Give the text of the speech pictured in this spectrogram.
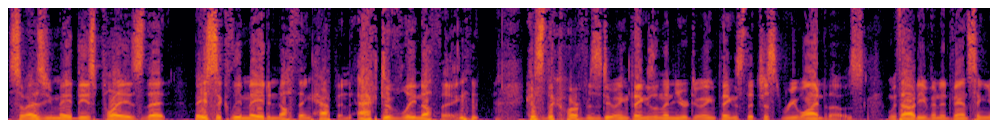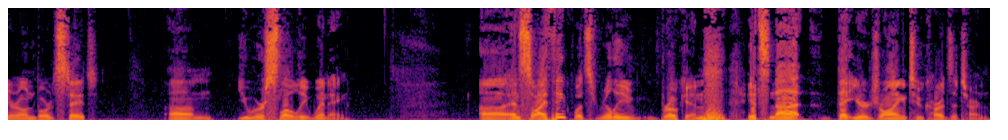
So as you made these plays that basically made nothing happen, actively nothing, because the corp is doing things, and then you're doing things that just rewind those without even advancing your own board state, um, you were slowly winning. Uh, and so I think what's really broken, it's not that you're drawing two cards a turn.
